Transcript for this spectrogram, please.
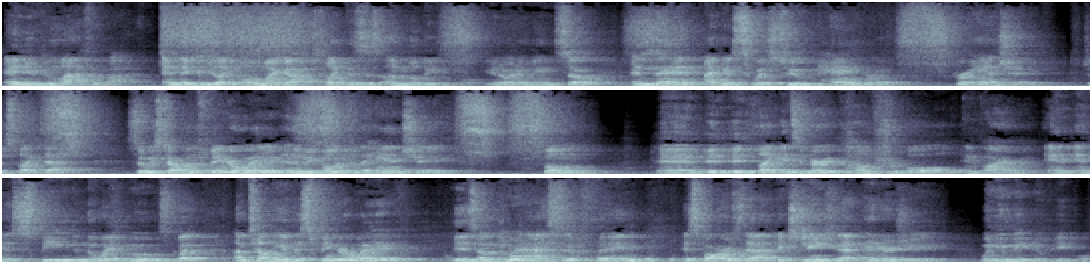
and you can laugh about it. And they can be like, oh my gosh, like this is unbelievable. You know what I mean? So, and then I can switch to hand grip for handshake, just like that. So we start with a finger wave and then we go in for the handshake. Boom. And it, it's like, it's a very comfortable environment. And, and the speed and the way it moves. But I'm telling you, this finger wave is a massive thing as far as that exchanging that energy when you meet new people.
